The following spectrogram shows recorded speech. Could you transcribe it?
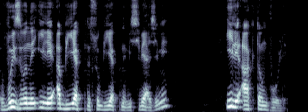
вызваны или объектно-субъектными связями, или актом воли.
